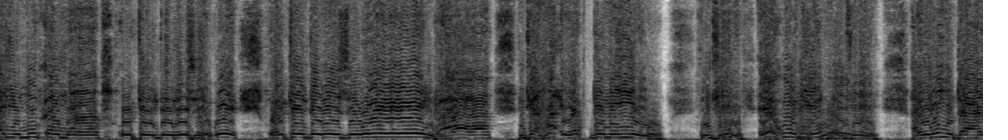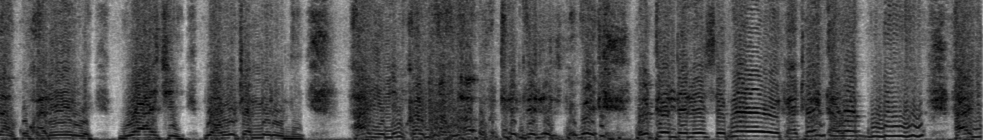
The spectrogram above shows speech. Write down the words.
Ayi mukama otenderezebwe otenderezebwe nga nti aha eyakubye miyingo nti eyakubye miyingo nti alina omudaala ku kaleerwe gwaki gwa wotameroni ayi mukama otenderezebwe otenderezebwe katonda waggulu. Ayi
